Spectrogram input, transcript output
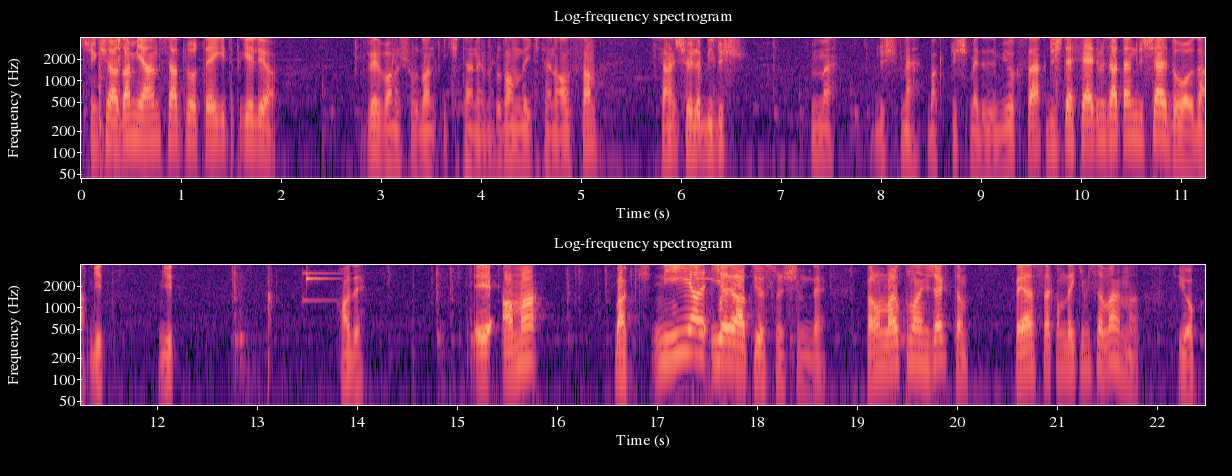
Çünkü adam yarım saat rotaya gidip geliyor. Ver bana şuradan iki tane mi? Şuradan da iki tane alsam. Sen şöyle bir düş. Meh. Düşme. Bak düşme dedim. Yoksa düş deseydim zaten düşerdi orada. Git. Git. Hadi. E ama bak niye yere atıyorsun şimdi? Ben onları kullanacaktım. Beyaz takımda kimse var mı? Yok.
